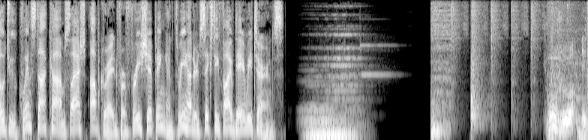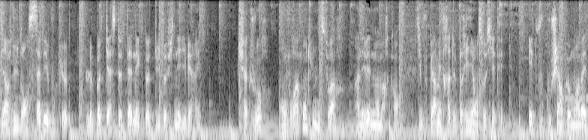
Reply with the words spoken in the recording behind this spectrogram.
Go to quince.com slash upgrade for free shipping and 365-day returns. Bonjour et bienvenue dans Savez-vous que, le podcast d'anecdotes du Dauphiné libéré. Chaque jour, on vous raconte une histoire, un événement marquant, qui vous permettra de briller en société et de vous coucher un peu moins bête.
